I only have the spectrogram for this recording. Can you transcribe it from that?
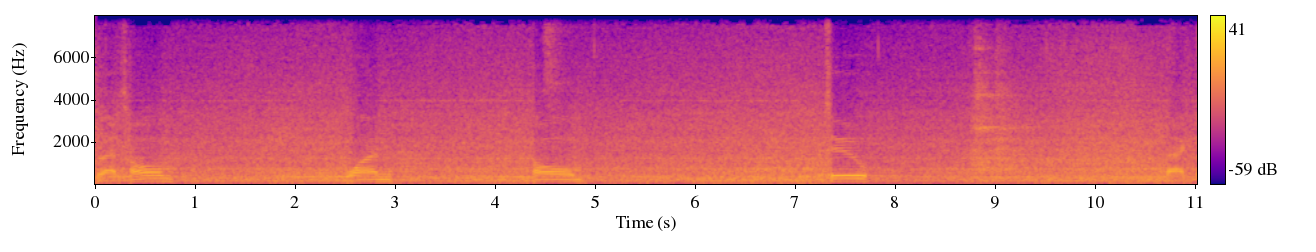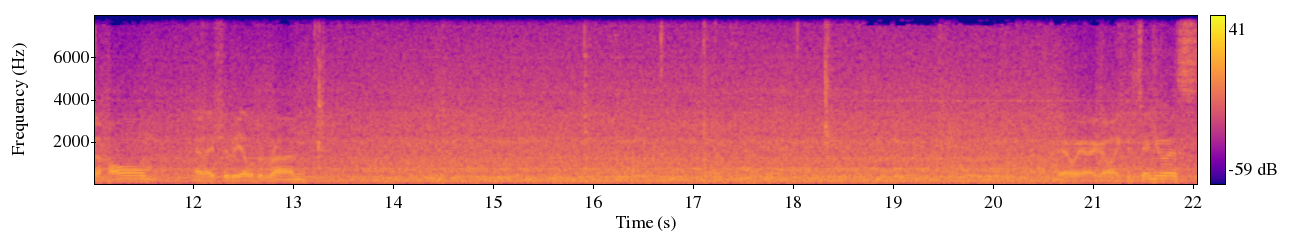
So that's home one, home, two, back to home, and I should be able to run. There we are going continuous.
